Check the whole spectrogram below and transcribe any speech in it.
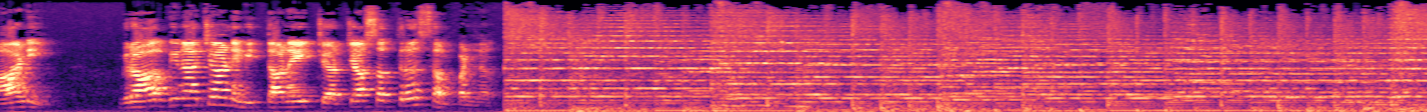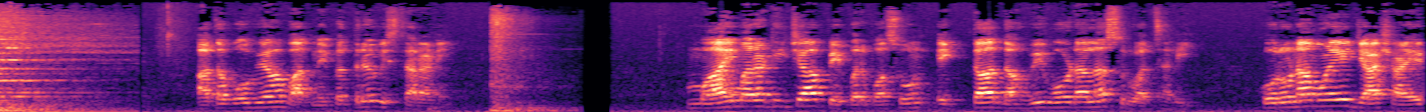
आणि ग्राहक दिनाच्या निमित्ताने चर्चासत्र संपन्न. आता पाहूया बातमीपत्र विस्ताराने. माय मराठीच्या पेपरपासून एकदा दहावी बोर्डाला सुरुवात झाली. कोरोनामुळे ज्या शाळेत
